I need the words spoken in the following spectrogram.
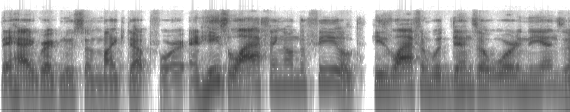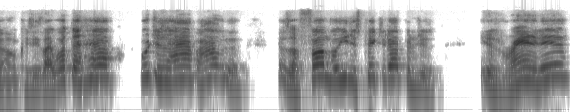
they had Greg Newsome mic'd up for it, and he's laughing on the field. He's laughing with Denzel Ward in the end zone because he's like, "What the hell? What just happened? How it was a fumble? You just picked it up and just you just ran it in."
